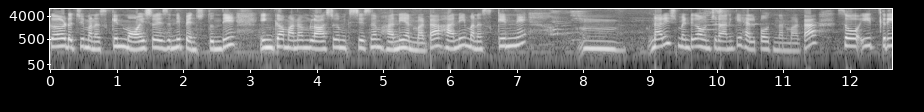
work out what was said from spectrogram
కర్డ్ వచ్చి మన స్కిన్ మాయిశ్చరైజర్ని పెంచుతుంది. ఇంకా మనం లాస్ట్గా మిక్స్ చేసాం హనీ అన్నమాట. హనీ మన స్కిన్ని నరిష్మెంట్గా ఉంచడానికి హెల్ప్ అవుతుందన్నమాట. సో ఈ త్రీ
